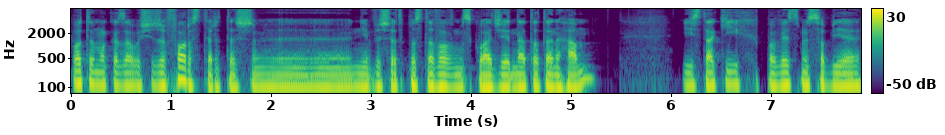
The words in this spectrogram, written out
Potem okazało się, że Forster też yy, nie wyszedł w podstawowym składzie na Tottenham. I z takich, powiedzmy sobie,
